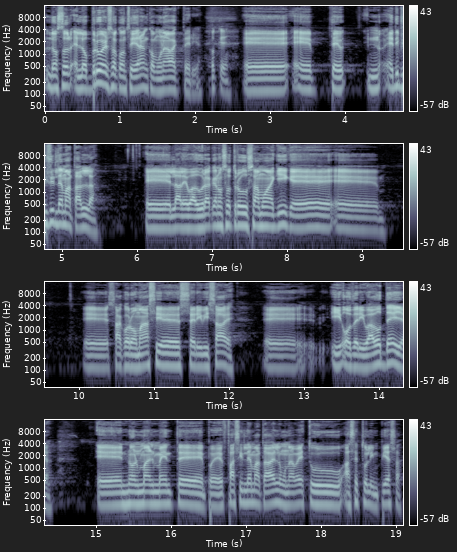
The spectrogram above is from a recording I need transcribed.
los brewers lo consideran como una bacteria. Ok. Eh, te- es difícil de matarla. Eh, la levadura que nosotros usamos aquí, que es eh, eh, Saccharomyces cerevisiae, eh, y, o derivados de ella, es normalmente pues, es fácil de matar una vez tú haces tu limpieza.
